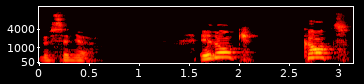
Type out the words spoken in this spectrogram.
le Seigneur. Et donc, quand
